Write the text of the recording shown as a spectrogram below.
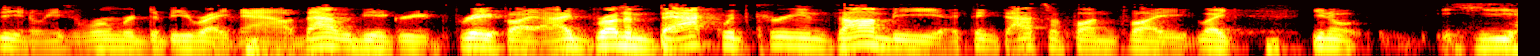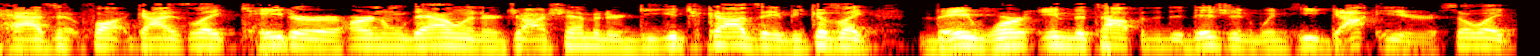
you know he's rumored to be right now, that would be a great great fight. I'd run him back with Korean Zombie. I think that's a fun fight. Like you know he hasn't fought guys like Kattar, Arnold Allen, or Josh Emmett or Giga Chikadze because like they weren't in the top of the division when he got here. So like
